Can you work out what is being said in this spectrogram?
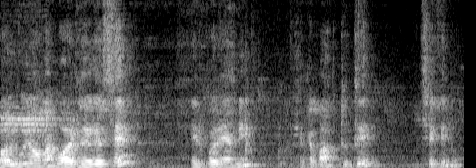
বলগুলো আমার বয়েল হয়ে গেছে। এরপরে আমি একটা পাত্রতে ছেঁকে নেব।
